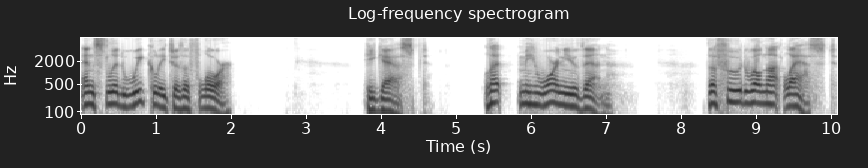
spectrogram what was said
and slid weakly to the floor. He gasped. Let me warn you then. The food will not last.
